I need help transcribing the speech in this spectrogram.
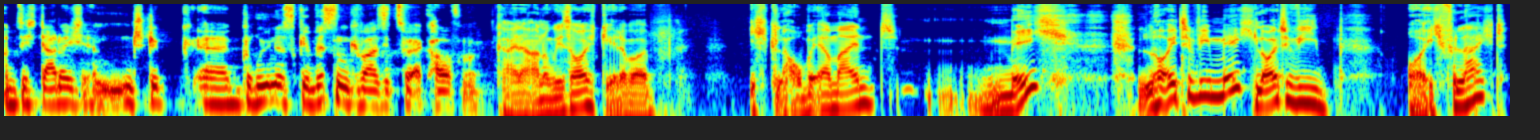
und sich dadurch ein Stück äh, grünes Gewissen quasi zu erkaufen. Keine Ahnung, wie es euch geht, aber ich glaube, er meint mich, Leute wie mich, Leute wie euch vielleicht.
